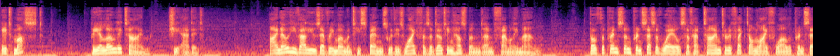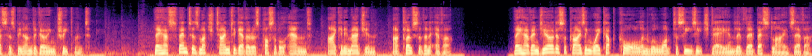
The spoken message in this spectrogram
It must be a lonely time, she added. I know he values every moment he spends with his wife as a doting husband and family man. Both the Prince and Princess of Wales have had time to reflect on life while the Princess has been undergoing treatment. They have spent as much time together as possible and, I can imagine, are closer than ever. They have endured a surprising wake-up call and will want to seize each day and live their best lives ever.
